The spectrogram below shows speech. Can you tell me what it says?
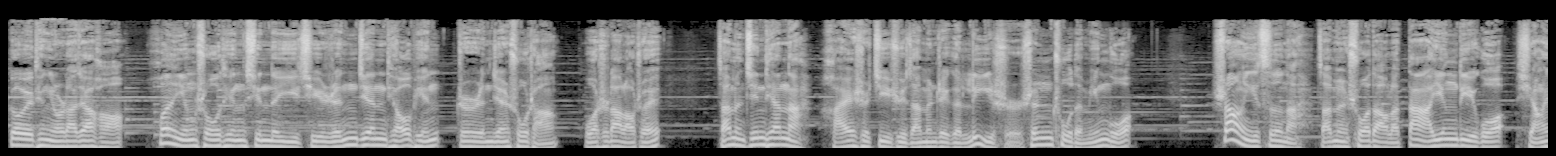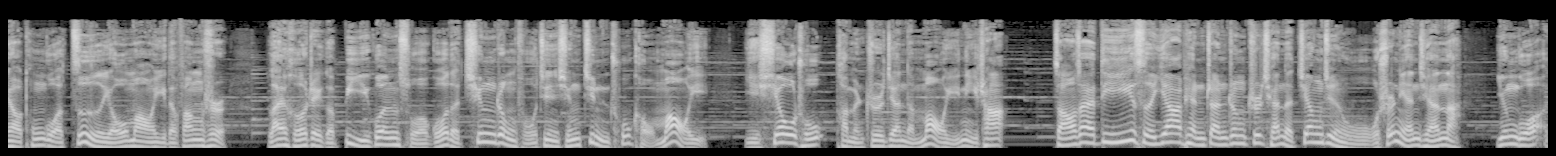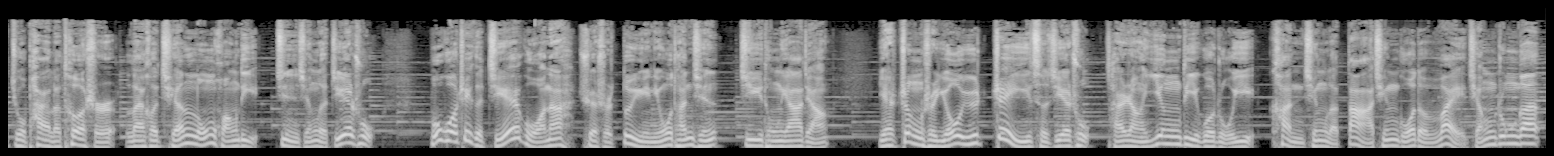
各位听友，大家好，欢迎收听新的一期《人间调频之人间书场》，我是大老锤。咱们今天呢，还是继续咱们这个历史深处的民国。上一次呢，咱们说到了大英帝国想要通过自由贸易的方式，来和这个闭关锁国的清政府进行进出口贸易，以消除他们之间的贸易逆差。早在第一次鸦片战争之前的将近五十年前呢，英国就派了特使来和乾隆皇帝进行了接触。不过这个结果呢，却是对牛弹琴，鸡同鸭讲。也正是由于这一次接触，才让英帝国主义看清了大清国的外强中干。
